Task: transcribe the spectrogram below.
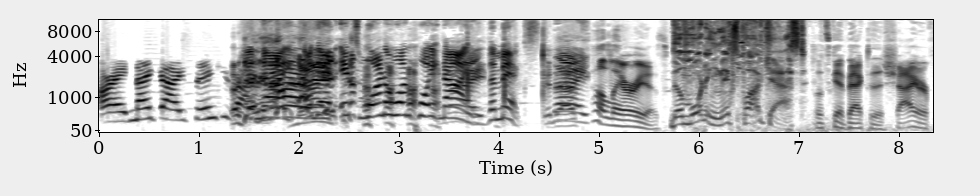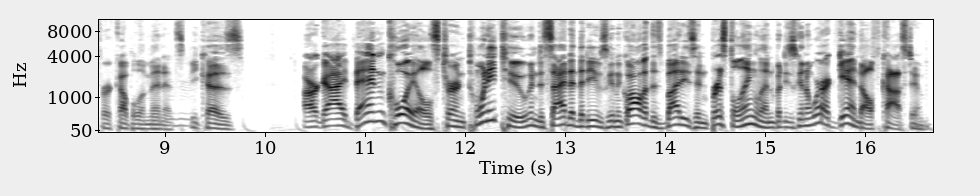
All right, night, guys. Thank you, guys. Okay. Good night. Again, it's 101.9, the mix. Good That's night. hilarious. The Morning Mix Podcast. Let's get back to the Shire for a couple of minutes because our guy Ben Coyles turned 22 and decided that he was going to go out with his buddies in Bristol, England, but he's going to wear a Gandalf costume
